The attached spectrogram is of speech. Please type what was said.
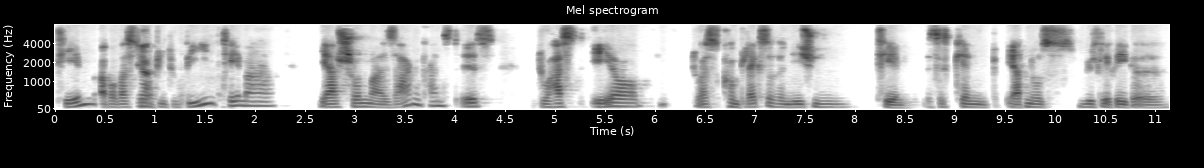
Themen, aber was du ja. im B2B-Thema ja schon mal sagen kannst, ist, du hast eher, du hast komplexere Nischen-Themen. Es ist kein Erdnuss, Müsli-Riegel,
